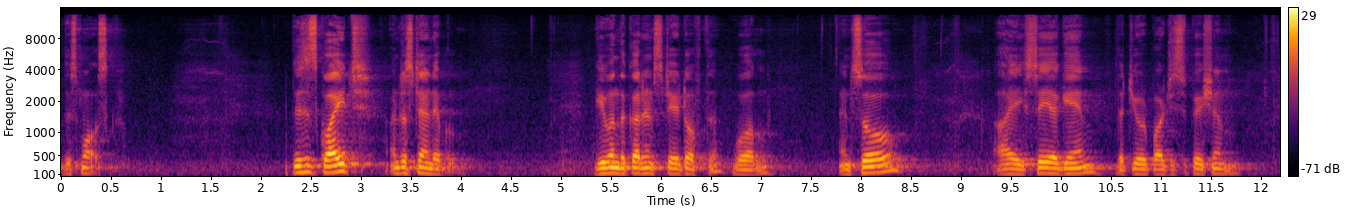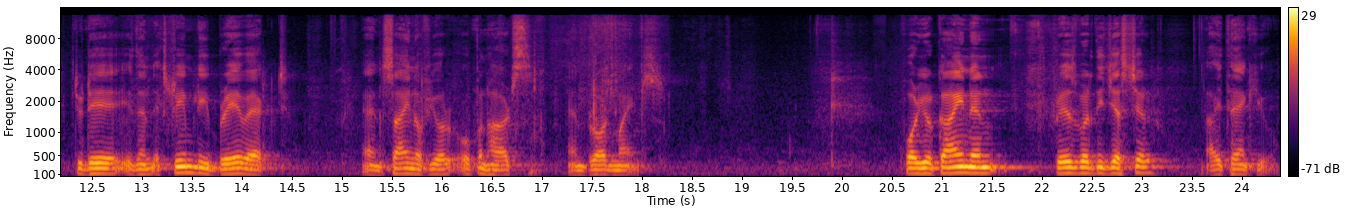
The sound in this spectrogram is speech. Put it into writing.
this mosque. This is quite understandable given the current state of the world. And so I say again that your participation today is an extremely brave act and sign of your open hearts and broad minds. For your kind and praiseworthy gesture, I thank you.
